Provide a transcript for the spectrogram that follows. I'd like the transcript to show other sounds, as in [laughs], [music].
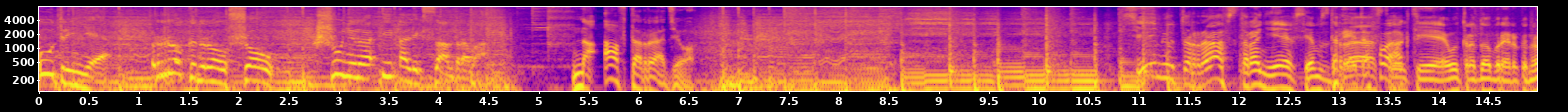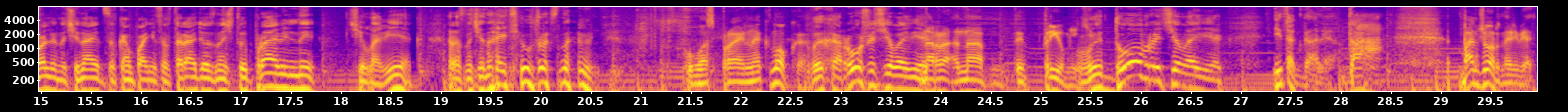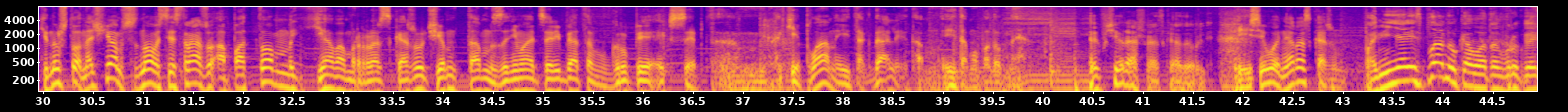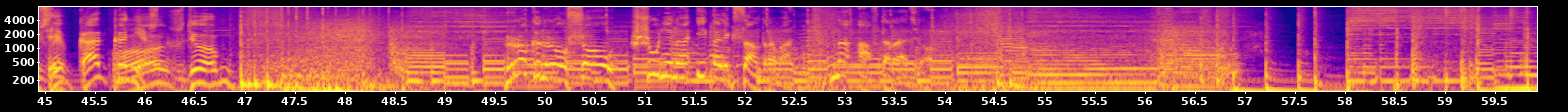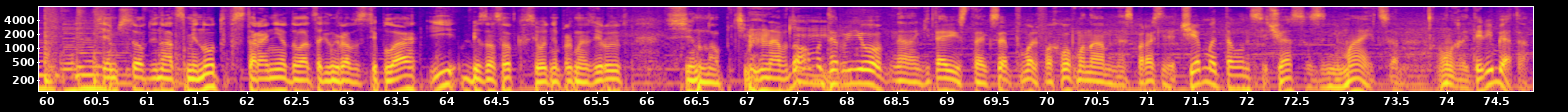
Утреннее рок-н-ролл-шоу Шунина и Александрова на Авторадио. 7 утра в стране. Всем здравствуйте. Утро доброе, рок-н-ролльное начинается в компании с Авторадио. Значит, вы правильный человек, раз начинаете утро с нами. У вас правильная кнопка. Вы хороший человек. На, на э, приемнике. Вы добрый человек. И так далее. Да. Бонжорно, ребятки. Ну что, начнем с новости сразу, а потом я вам расскажу, чем там занимаются ребята в группе Accept. Эм, Какие планы и так далее, там, и тому подобное. Как вчера ж рассказывали. И сегодня расскажем. Поменялись планы у кого-то в группе. Все, как, О, конечно. ждем. Рок-н-ролл-шоу Шунина и Александрова на Авторадио. 7 часов 12 минут. В стороне 21 градус тепла. И без осадков сегодня прогнозируют синоптики. В новом интервью э, гитариста Accept Вольфа Хоффмана спросили, чем это он сейчас занимается. Он говорит, и ребята,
